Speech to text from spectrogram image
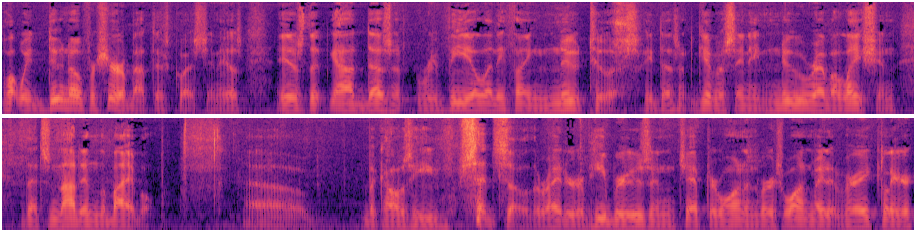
what we do know for sure about this question is is that God doesn't reveal anything new to us. He doesn't give us any new revelation that's not in the Bible. Uh, because he said so. The writer of Hebrews in chapter 1 and verse 1 made it very clear.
